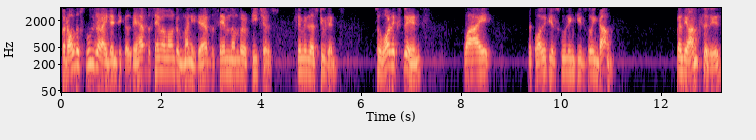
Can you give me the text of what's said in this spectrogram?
But all the schools are identical. They have the same amount of money. They have the same number of teachers, similar students. So what explains why the quality of schooling keeps going down? Well, the answer is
